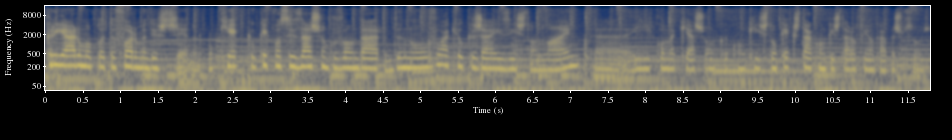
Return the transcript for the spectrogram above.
criar uma plataforma deste género? O que, é que, o que é que vocês acham que vão dar de novo àquilo que já existe online uh, e como é que acham que conquistam? O que é que está a conquistar ao fim e ao cabo as pessoas?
